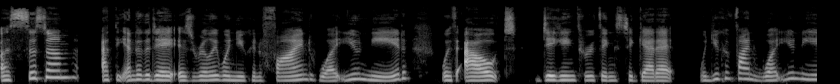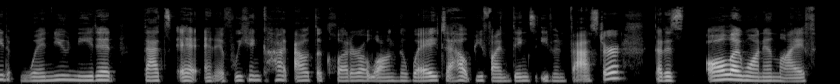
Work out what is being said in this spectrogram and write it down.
a system at the end of the day is really when you can find what you need without digging through things to get it. When you can find what you need when you need it, that's it. And if we can cut out the clutter along the way to help you find things even faster, that is all I want in life.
